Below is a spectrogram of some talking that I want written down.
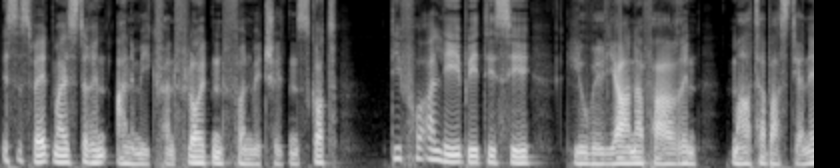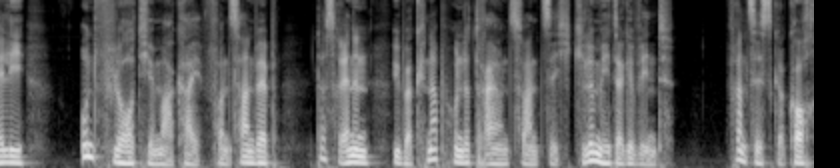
ist es Weltmeisterin Annemiek van Fleuten von Mitchelton Scott, die vor Allee BTC Ljubljana-Fahrerin Marta Bastianelli und Flortje Makai von Sunweb das Rennen über knapp 123 Kilometer gewinnt. Franziska Koch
